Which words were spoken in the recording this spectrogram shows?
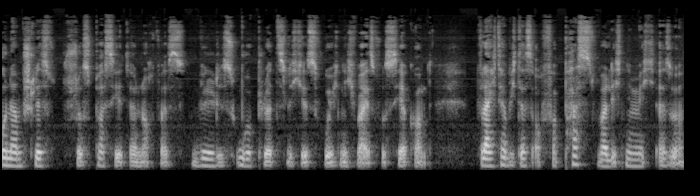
Und am Schluss, Schluss passiert dann noch was Wildes, Urplötzliches, wo ich nicht weiß, wo es herkommt. Vielleicht habe ich das auch verpasst, weil ich nämlich, also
